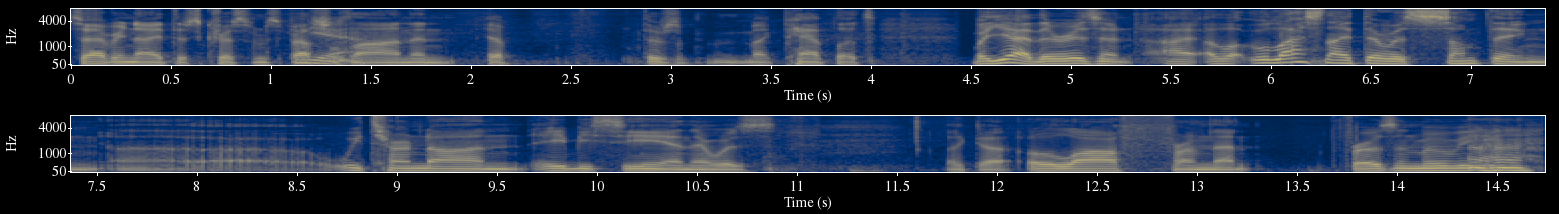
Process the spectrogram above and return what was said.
So every night there's Christmas specials Yeah. on, and yep, there's like pamphlets. But yeah, there isn't. I, I well, last night there was something. Uh, we turned on ABC, and there was like a Olaf from that Frozen movie. Uh-huh.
